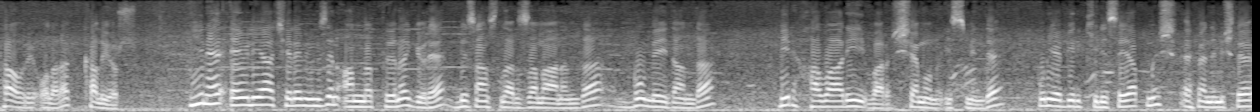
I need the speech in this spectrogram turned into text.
Tauri olarak kalıyor. Yine Evliya Çelebi'mizin anlattığına göre Bizanslılar zamanında bu meydanda bir havari var Şemun isminde. Buraya bir kilise yapmış. Efendim işte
